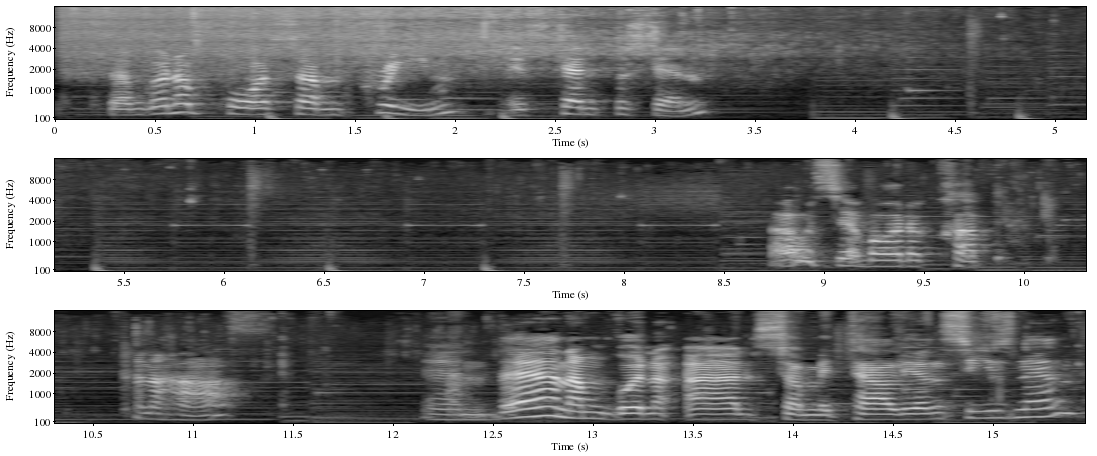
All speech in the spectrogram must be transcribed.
So I'm going to pour some cream. It's 10%. I would say about a cup and a half. And then I'm going to add some Italian seasoning.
